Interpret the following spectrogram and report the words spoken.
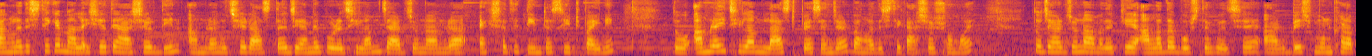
বাংলাদেশ থেকে মালয়েশিয়াতে আসার দিন আমরা হচ্ছে রাস্তায় জ্যামে পড়েছিলাম, যার জন্য আমরা একসাথে তিনটা সিট পাইনি। তো আমরাই ছিলাম লাস্ট প্যাসেঞ্জার বাংলাদেশ থেকে আসার সময়। তো যার জন্য আমাদেরকে আলাদা বসতে হয়েছে, আর বেশ মন খারাপ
